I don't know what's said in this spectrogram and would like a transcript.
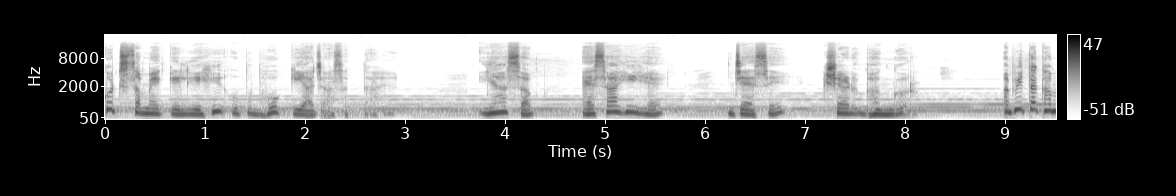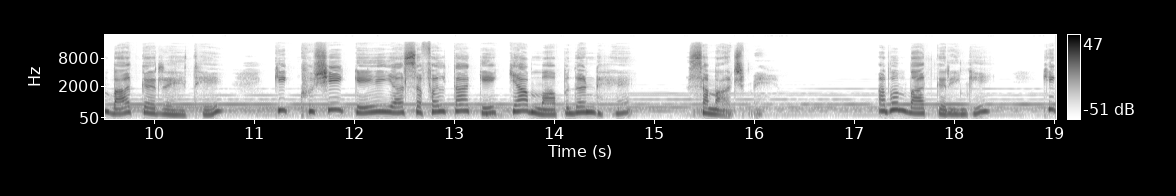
कुछ समय के लिए ही उपभोग किया जा सकता है। यह सब ऐसा ही है जैसे क्षण भंगुर। अभी तक हम बात कर रहे थे कि खुशी के या सफलता के क्या मापदंड हैं समाज में? अब हम बात करेंगे कि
